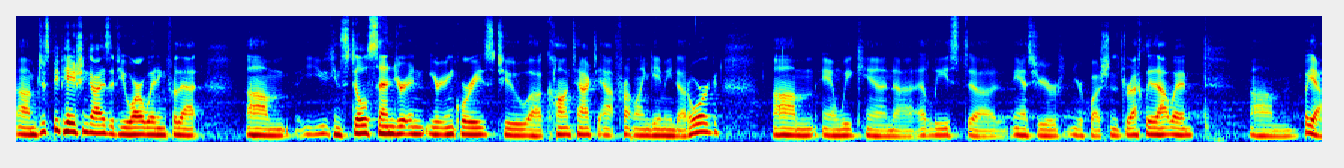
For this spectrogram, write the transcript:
um, just be patient, guys. If you are waiting for that, um, you can still send your in, your inquiries to uh, contact at frontlinegaming.org, um, and we can uh, at least uh, answer your your questions directly that way. Um, but yeah,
